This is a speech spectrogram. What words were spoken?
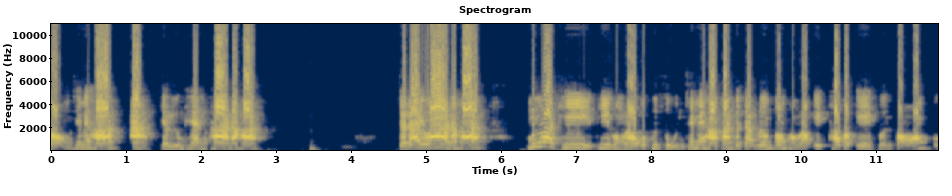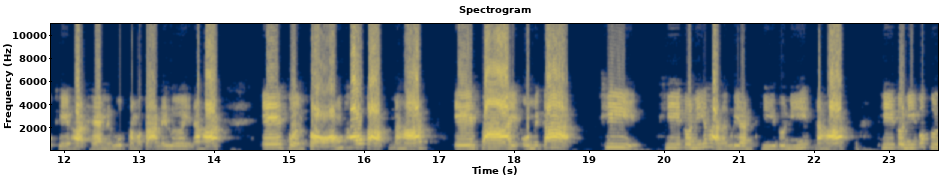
สองใช่ไหมคะ อะ อย่าลืมแทนค่านะคะ จะได้ว่านะคะ เมื่อ t t ของเราก็คือศูนย์ใช่ไหมคะ การกระจัดเริ่มต้นของเรา x เท่ากับ a ส่วนสองโอเคค่ะ แทนในรูปสมการได้เลยนะคะ a ส่วนสองเท่ากับนะคะ a sin โอเมก้า t t ตัวนี้ค่ะนักเรียน t ตัวนี้นะคะ t ตัวนี้ก็คือ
